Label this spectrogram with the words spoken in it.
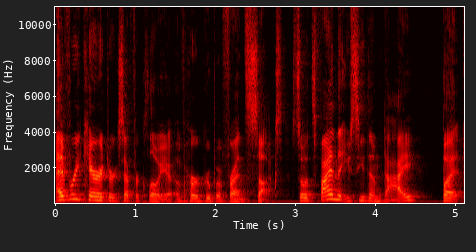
every character except for Chloe of her group of friends sucks. So it's fine that you see them die, but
